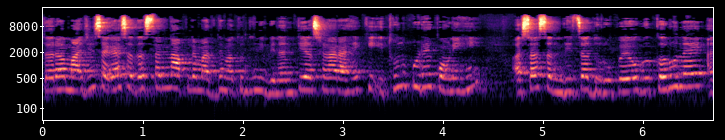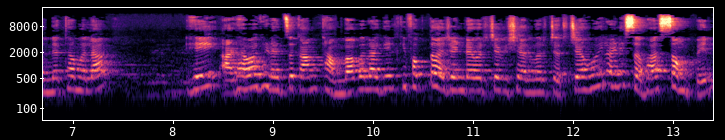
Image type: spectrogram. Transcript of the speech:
तर माझी सगळ्या सदस्यांना आपल्या माध्यमातून ही विनंती असणार आहे की इथून पुढे कोणीही असा संधीचा दुरुपयोग करू नये. अन्यथा मला हे आढावा घेण्याचं काम थांबावं लागेल की फक्त अजेंड्यावरच्या विषयांवर चर्चा होईल आणि सभा संपेल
